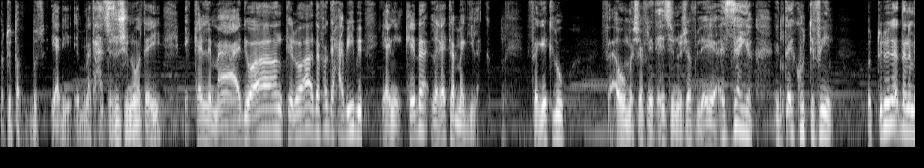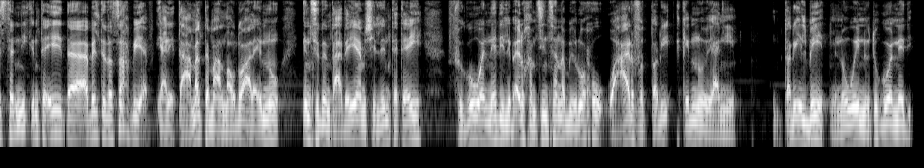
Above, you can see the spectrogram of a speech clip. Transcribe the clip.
قلت له طب بص يعني ما تحسسوش إن هو تايه؟ اتكلم معاه عادي واه انكل واه ده فادي حبيبي يعني كده لغاية أما أجي لك. فجيت له فأول ما شافني تحس إنه شاف لي إيه إزيك؟ أنت إيه كنت فين؟ قلت له لا ده أنا مستنيك. أنت إيه؟ ده قابلت ده صاحبي. يعني تعاملت مع الموضوع على إنه انسيدنت عادية مش اللي أنت تايه. في جوه النادي اللي بقاله 50 سنة بيروحوا وعارف الطريق كانه يعني طريق البيت من هو وين جوه النادي.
